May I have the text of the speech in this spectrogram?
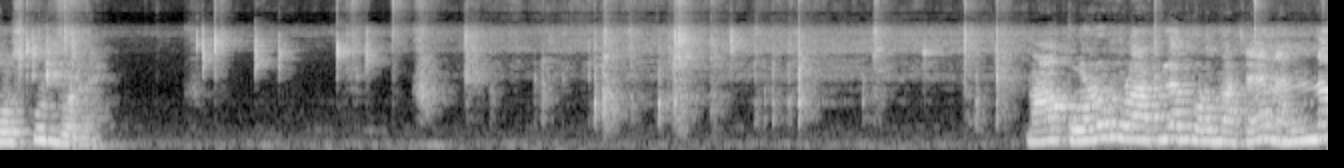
ஒரு ஸ்பூன் போடுறேன். நான் குழம்பு மிளகாப்பிலாம் போட மாட்டேன். நல்லா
